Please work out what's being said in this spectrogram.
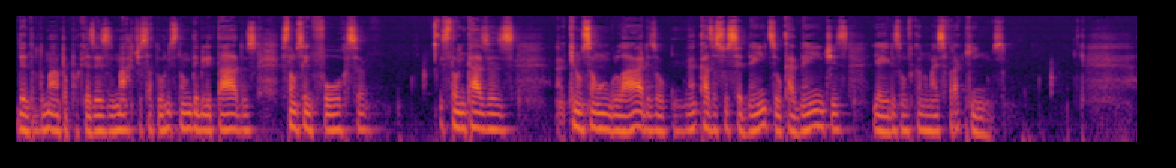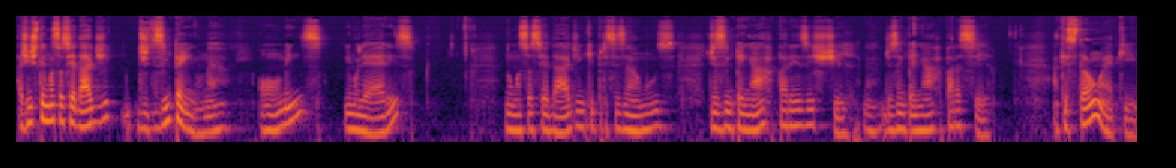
dentro do mapa, porque às vezes Marte e Saturno estão debilitados, estão sem força, estão em casas ah, que não são angulares, ou né, casas sucedentes ou cadentes, e aí eles vão ficando mais fraquinhos. A gente tem uma sociedade de desempenho, né? Homens e mulheres, numa sociedade em que precisamos desempenhar para existir, né? desempenhar para ser. A questão é que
